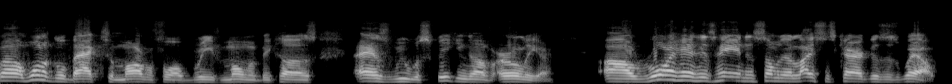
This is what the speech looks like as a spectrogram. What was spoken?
Well, I want to go back to Marvel for a brief moment because, as we were speaking of earlier, uh, Roy had his hand in some of the licensed characters as well.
